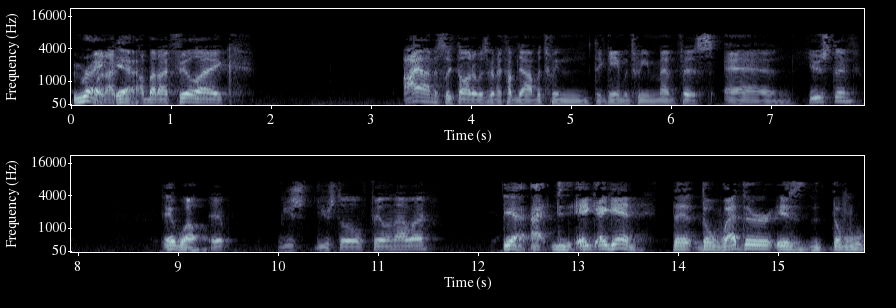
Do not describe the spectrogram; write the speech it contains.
Right, But I, yeah. But I feel like I honestly thought it was going to come down between the game between Memphis and Houston. It will. It, you you're still feeling that way? Yeah, I, again, the the weather is the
